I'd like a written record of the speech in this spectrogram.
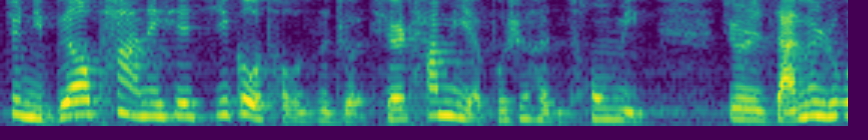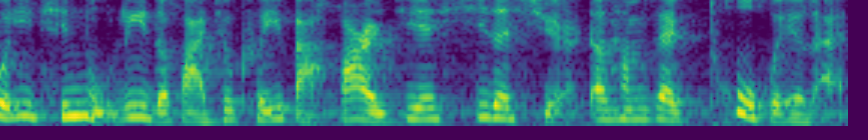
就你不要怕那些机构投资者，其实他们也不是很聪明。就是咱们如果一起努力的话，就可以把华尔街吸的血让他们再吐回来，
